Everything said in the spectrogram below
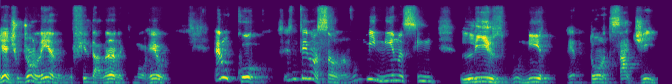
Gente, o John Lennon, o filho da Lana, que morreu, era um coco. Vocês não têm noção, não. Um menino assim, liso, bonito, redondo, sadio.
